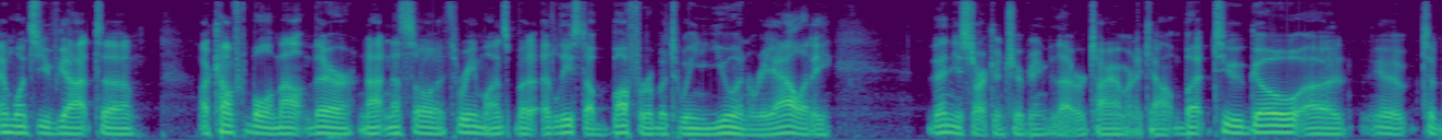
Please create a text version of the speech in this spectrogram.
And once you've got uh, a comfortable amount there, not necessarily three months, but at least a buffer between you and reality, then you start contributing to that retirement account. But to go uh, you know, to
